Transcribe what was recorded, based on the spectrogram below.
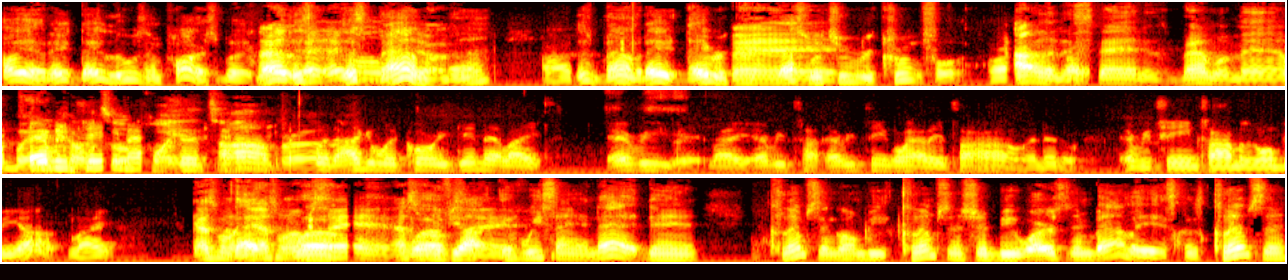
Oh yeah, they they losing parts, but They- it's, they- they it's Bama, yeah. man. Uh, It's Bama. They they recruit. Man. That's what you recruit for. I understand it's Bama, man, but every it comes team to a point in time, But bro. I get with Corey getting at. Like every like every time every team gonna have their time, and then every team time is gonna be up. Like That's what That- that's what well- I'm saying. That's well, what if I'm y'all saying. if we saying that, then Clemson gonna be Clemson should be worse than Bama is because Clemson.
